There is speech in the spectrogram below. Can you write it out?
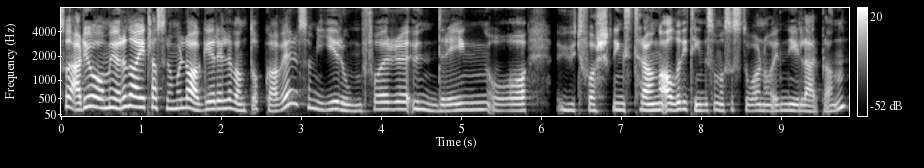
så er det jo om å gjøre da i klasserommet å lage relevante oppgaver som gir rom for undring og utforskningstrang og alle de tingene som også står nå i den nye læreplanen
